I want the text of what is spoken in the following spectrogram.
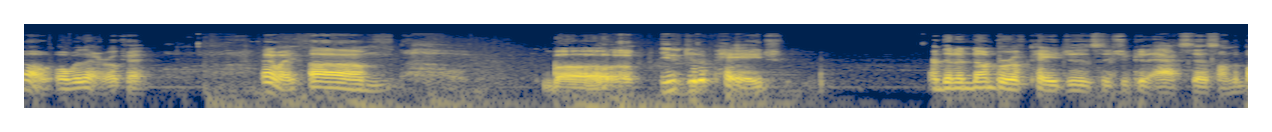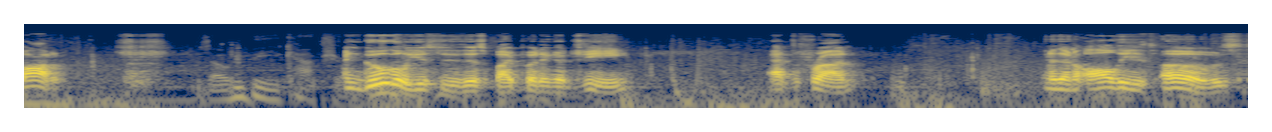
Oh, over there. Okay. Anyway, um, you'd get a page, and then a number of pages that you could access on the bottom. Zone B captured. And Google used to do this by putting a G at the front, and then all these O's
